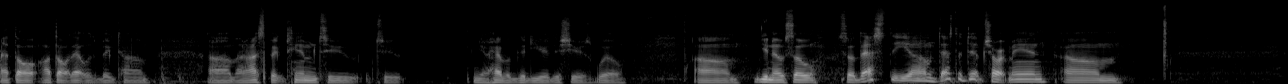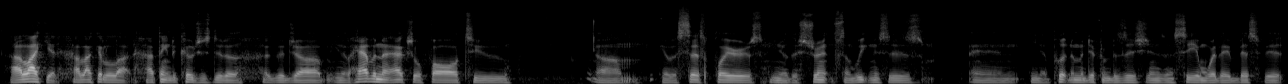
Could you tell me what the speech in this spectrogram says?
I thought I thought that was big time, um, and I expect him to to you know have a good year this year as well. Um, you know, so so that's the um, that's the depth chart, man. Um, I like it. I like it a lot. I think the coaches did a, a good job. You know, having the actual fall to um, you know, assess players, you know, their strengths and weaknesses, and you know, putting them in different positions and seeing where they best fit.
